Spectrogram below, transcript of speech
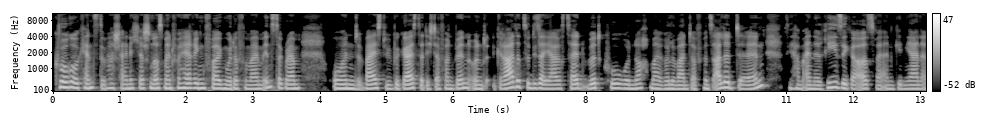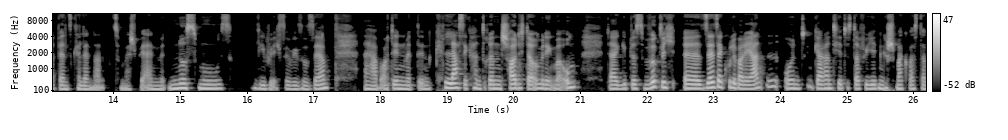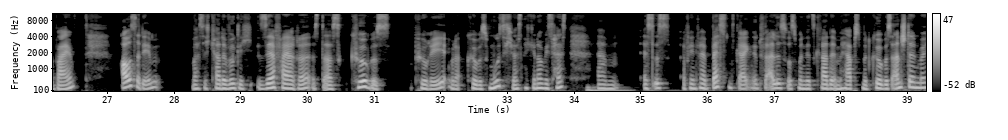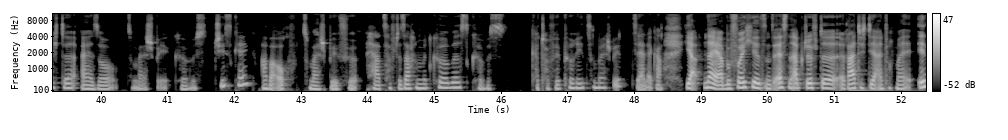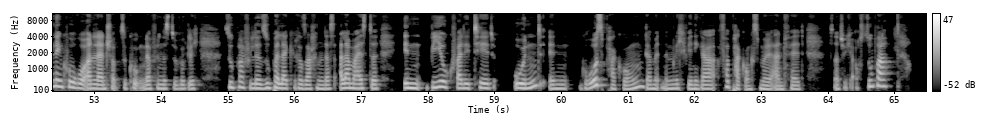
Coro kennst du wahrscheinlich ja schon aus meinen vorherigen Folgen oder von meinem Instagram und weißt, wie begeistert ich davon bin. Und gerade zu dieser Jahreszeit wird Coro noch mal relevanter für uns alle, denn sie haben eine riesige Auswahl an genialen Adventskalendern. Zum Beispiel einen mit Nussmus, liebe ich sowieso sehr. Äh, habe auch den mit den Klassikern drin. Schau dich da unbedingt mal um. Da gibt es wirklich äh, sehr, sehr coole Varianten und garantiert ist da für jeden Geschmack was dabei. Außerdem, was ich gerade wirklich sehr feiere, ist das Kürbispüree oder Kürbismus. Ich weiß nicht genau, wie es heißt. Ähm, es ist auf jeden Fall bestens geeignet für alles, was man jetzt gerade im Herbst mit Kürbis anstellen möchte. Also zum Beispiel Kürbis-Cheesecake, aber auch zum Beispiel für herzhafte Sachen mit Kürbis, Kürbis. Kartoffelpüree zum Beispiel. Sehr lecker. Ja, naja, bevor ich jetzt ins Essen abdrifte, rate ich dir einfach mal in den Koro Online-Shop zu gucken. Da findest du wirklich super viele, super leckere Sachen. Das allermeiste in Bio-Qualität und in Großpackungen, damit nämlich weniger Verpackungsmüll anfällt. Ist natürlich auch super.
